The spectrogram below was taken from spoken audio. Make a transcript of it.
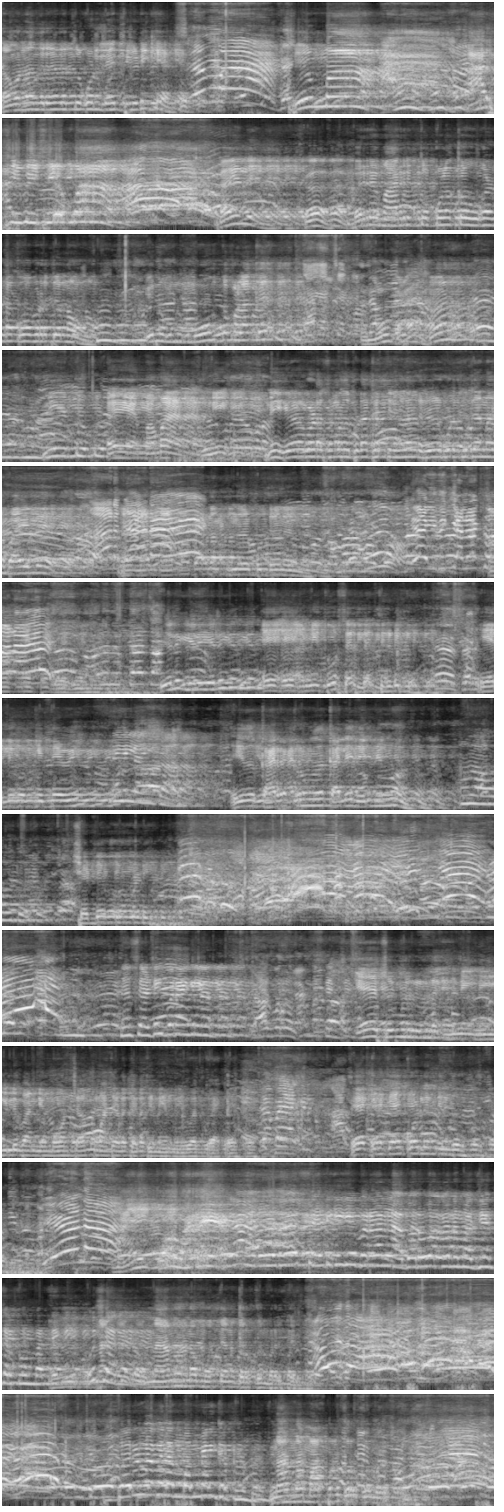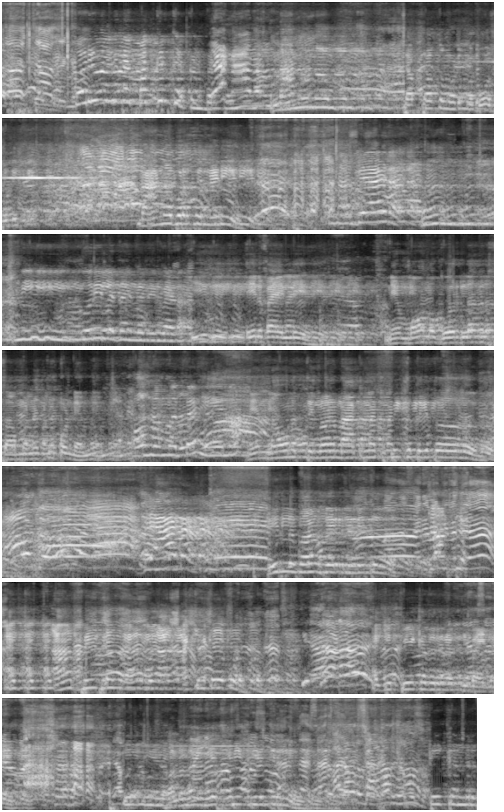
ನಮ್ಮನ್ನಂದ್ರೆ ಏನು Simha! R C B Simha! ಬರ್ರಿ ಮಾರಿ ತಗೊಳಕ ಉಗಂಡಕ್ ಹೋಗ್ಬರ್ತೀವಿ ನಾವು. ಇನ್ನು ಮೂಗ್ ತಗೊಳಕ? ಮೂಗ? ಹಾ? ನೀ ಏ ಮಾಮ ನೀ ನೀ ಹೇಳ್ಬೇಡ ಸಂಬಂಧ ಬಿಡಕತ್ತೀನಿ. ಇಲ್ಲಾಂದ್ರೆ ಹೇಳ್ಬಿಡ್ತಿದ್ದೆ ನಾ ಬಾಯಿಲೆ. ನೀ ದೂರ ಸರಿ ತಿಗಡಿಗೆ ಎಲ್ಲಿಗೆ ಹೋಗಿದ್ದೇವೆ ಇದು ಕಾರ್ಯಕ್ರಮದ ಕಲಿಯದೆ ನೀನು? ಹೌದು. ಶೆಡ್ಡಿಗೆ ಹೋಗೋ ಮಾಡಿ ನಾನು ಸೆಟಿಗೆ ಬರಂಗಿಲ್ಲ ಏ ಸುಮ್ಮನೆ ನೀ ಇಲ್ಲಿ ಬನ್ನಿ ಮೋಹನ್ ಚಂದ ಮಾತಾಡಕತ್ತೀನಿ ನೀನು ಇವತ್ತು ಯಾಕೆ? ಯಾಕೆ ಕೈ ಕೊಡ್ಲಿ ನಿಂದು. ಸೆಟಿಗೆ ಬರಲ್ಲ ಬರುವಾಗ ನಮ್ಮ ಅಜ್ಜಿನ ಕರ್ಕೊಂಡ್ ಬರ್ತೀನಿ. ಹುಷಾರು ನಾನು ನಮ್ಮ ಮುತ್ತನ ಕರ್ಕೊಂಡ್ ಬರ್ತೇನೆ. ಬರುವಾಗ ನಮ್ಮ ಮಮ್ಮಿನ ಕರ್ಕೊಂಡ್ ಬರ್ತೀನಿ. ನಾನು ನಮ್ಮ ಅಪ್ಪನ ಕರ್ಕೊಂಡ್ ಬರ್ತೀನಿ. ಬರುವಾಗ ನಮ್ಮ ಮಕ್ಕಳ ಕರ್ಕೊಂಡ್ ಬರ್ತೀನಿ. ನಾನು ನಮ್ಮ ಚಪ್ಪತ್ತು ಮಾಡಿದ್ದೆ ಬೋಸಡಿಕೆ ನಾನು ಬರ್ತೀನಿ ನಡಿ. ನಾ ಬೇಡ. ನೀ ಗುರಿಲ್ಲದಂಗದಿ ಬೇಡ. ಈಗ ಏನ್ ಬಾ ಇಲ್ಲಿ. ನೀವು ಮೌನ ಗೋರಿಲ್ಲ ಅಂದ್ರೆ ಸಾಮಾನ್ಯ ತಿಳ್ಕೊಂಡೇನು ಮತ್ತ ನಾವು ತಿಂಗಳ ನಾಲ್ಕು ನಾಲ್ಕು ಪೀಕ್ ತೆಗಿತು ಬಾ ಸರಿ ನಡೀತು. ಆ ಪೀಕ್ ಅಂದ್ರೆ ಅಕ್ಕಿನ ಕೈ ಕೊಡು. ಆಕಿ ಪೀಕ್ ಅಂದ್ರೆ ನಡ್ತಿ ಬಾ ಇಲ್ಲಿ. ಹೊಲದಾಗ ಪೀಕ್ ಪೀಕ್ ಅಂದ್ರೆ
